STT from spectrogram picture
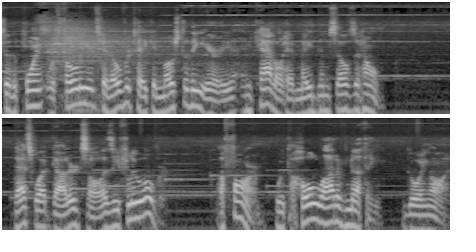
to the point where foliage had overtaken most of the area and cattle had made themselves at home. That's what Goddard saw as he flew over a farm with a whole lot of nothing going on.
